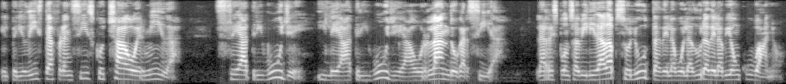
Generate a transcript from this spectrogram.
el periodista Francisco Chao Hermida, se atribuye y le atribuye a Orlando García la responsabilidad absoluta de la voladura del avión cubano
